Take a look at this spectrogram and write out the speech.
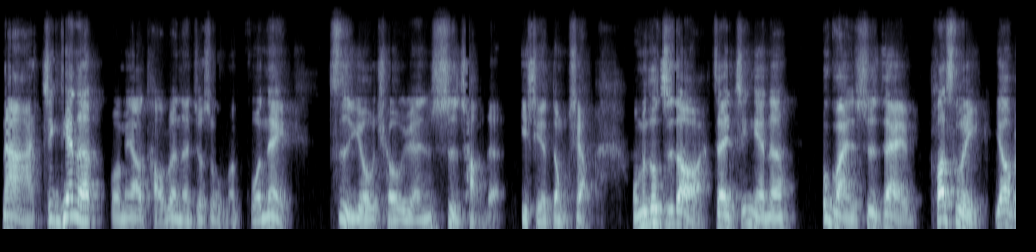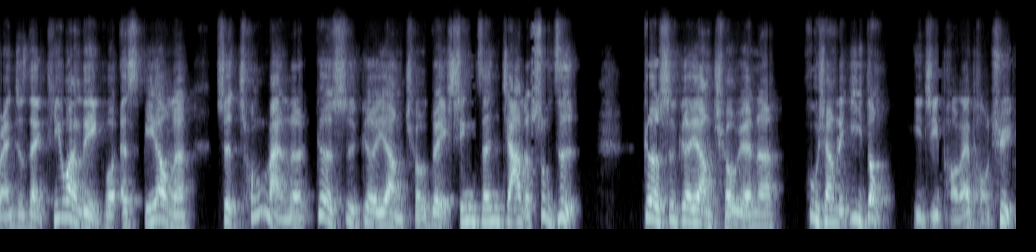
那今天呢，我们要讨论的就是我们国内自由球员市场的一些动向。我们都知道啊，在今年呢。不管是在 Plus League，要不然就是在 T1 League 或 SBL 呢，是充满了各式各样球队新增加的数字，各式各样球员呢互相的异动，以及跑来跑去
